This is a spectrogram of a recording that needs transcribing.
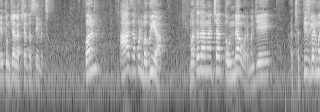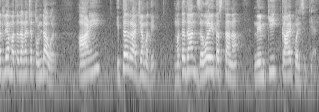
हे तुमच्या लक्षात असेलच. पण आज आपण बघूया मतदानाच्या तोंडावर म्हणजे छत्तीसगडमधल्या मतदानाच्या तोंडावर आणि इतर राज्यामध्ये मतदान जवळ येत असताना नेमकी काय परिस्थिती आहे?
